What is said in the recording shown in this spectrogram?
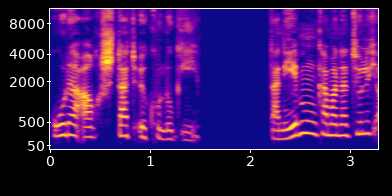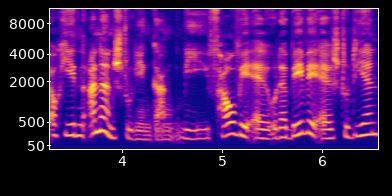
oder auch Stadtökologie. Daneben kann man natürlich auch jeden anderen Studiengang wie VWL oder BWL studieren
